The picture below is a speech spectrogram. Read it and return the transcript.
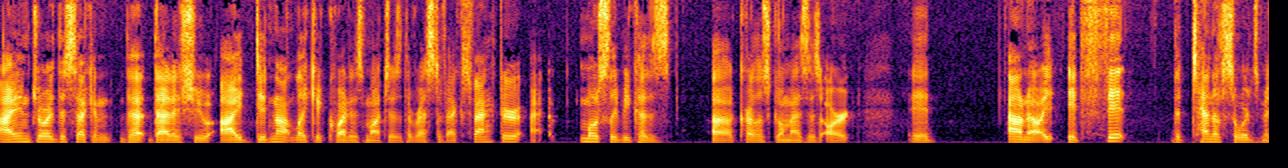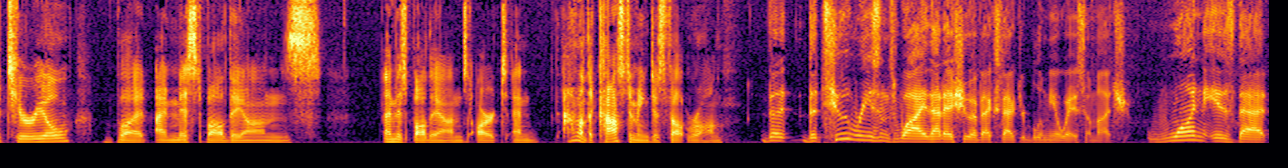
I enjoyed the second that that issue. I did not like it quite as much as the rest of X Factor. I, mostly because uh, Carlos Gomez's art. It, I don't know, it, it fit the Ten of Swords material, but I missed Baldeon's, I missed Baldeon's art, and I don't know, the costuming just felt wrong. the the two reasons why that issue of X Factor blew me away so much. One is that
